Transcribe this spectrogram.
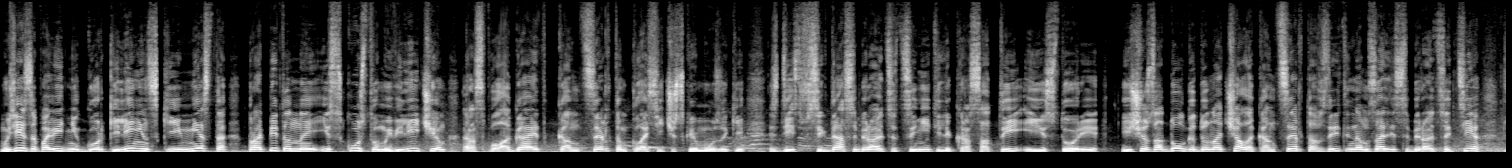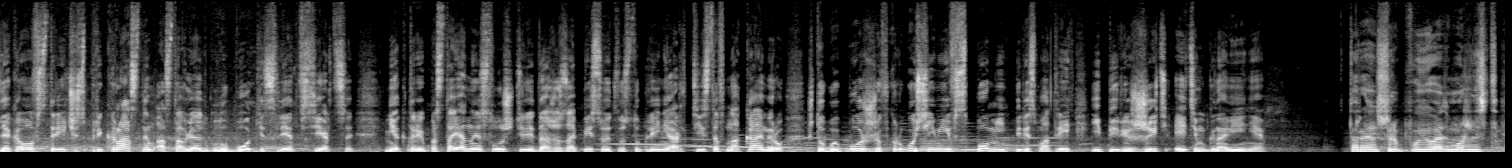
Музей-заповедник Горки Ленинские – место, пропитанное искусством и величием, располагает концертом классической музыки. Здесь всегда собираются ценители красоты и истории. Еще задолго до начала концерта в зрительном зале собираются те, для кого встречи с прекрасным оставляют глубокий след в сердце. Некоторые постоянные слушатели даже записывают выступления артистов на камеру, чтобы позже в кругу семьи вспомнить, пересмотреть и пережить эти мгновения стараюсь любую возможность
